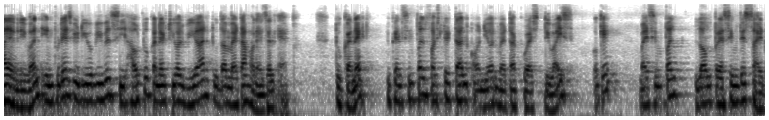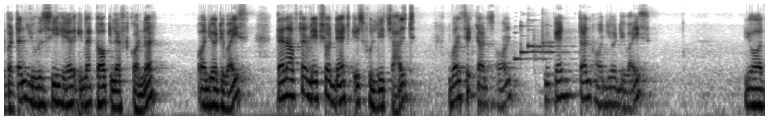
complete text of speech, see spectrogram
Hi everyone, in today's video we will see how to connect your VR to the Meta Horizon app. To connect, you can simple firstly turn on your Meta Quest device, okay? By simple long pressing this side button you will see here in the top left corner on your device. Then after make sure that it's fully charged. Once it turns on, you can turn on your device, your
